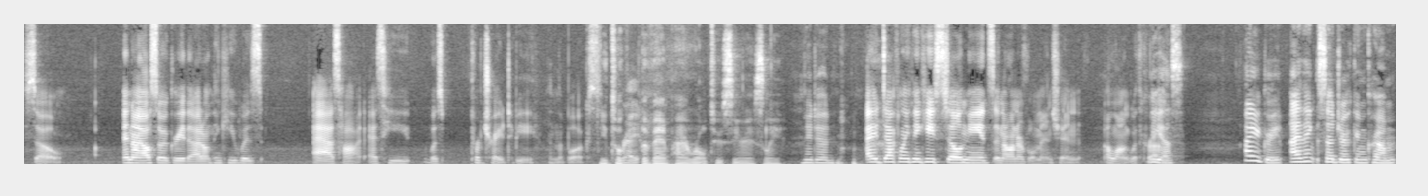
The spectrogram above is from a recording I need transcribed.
So, and I also agree that I don't think he was as hot as he was portrayed to be in the books. He took Right. the vampire role too seriously. He did. I definitely think he still needs an honorable mention along with Krum. Yes. I agree. I think Cedric and Krum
